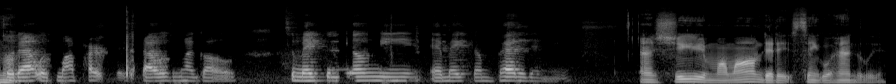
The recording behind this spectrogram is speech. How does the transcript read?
So that was my purpose. That was my goal to make them young men and make them better than me. And she, my mom did it single-handedly.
